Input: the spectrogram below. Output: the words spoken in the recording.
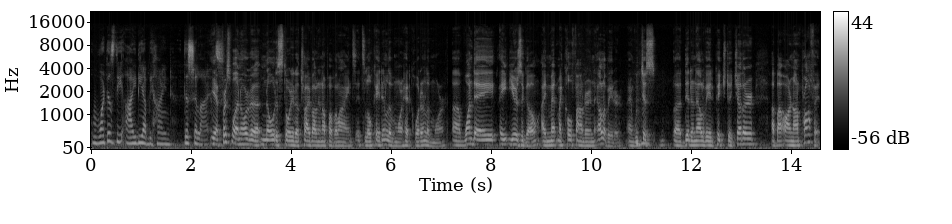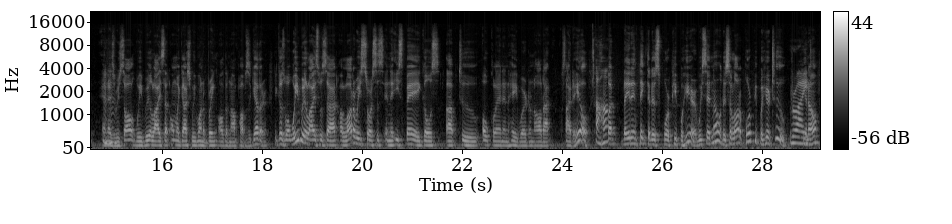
what is the idea behind this alliance? Yeah, first of all, in order to know the story of the Tri Valley Nonprofit Alliance, it's located in Livermore, headquartered in Livermore. Uh, one day, eight years ago, I met my co founder in an elevator, and we just uh, did an elevator pitch to each other about our nonprofit. And as a result, we realized that, oh my gosh, we want to bring all the nonprofits together. Because what we realized was that a lot of resources in the East Bay goes up to Oakland and Hayward and all that side of the hill. Uh-huh. But they didn't think that there's poor people here. We said, no, there's a lot of poor people here too. Right. You know,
